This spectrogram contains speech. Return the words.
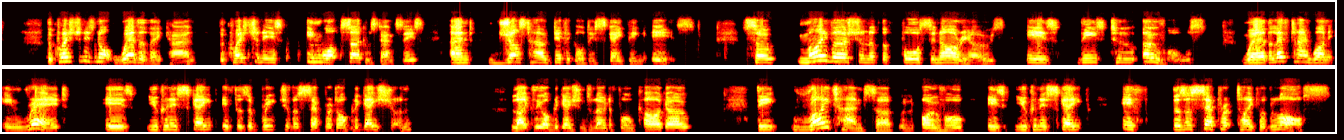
The question is not whether they can, the question is in what circumstances and just how difficult escaping is. So my version of the four scenarios is these two ovals where the left-hand one in red is you can escape if there's a breach of a separate obligation, like the obligation to load a full cargo. The right-hand circle oval is you can escape if there's a separate type of loss,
